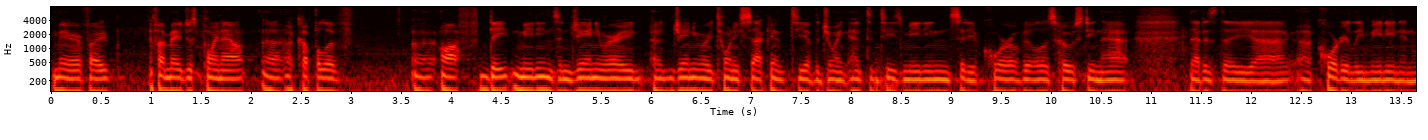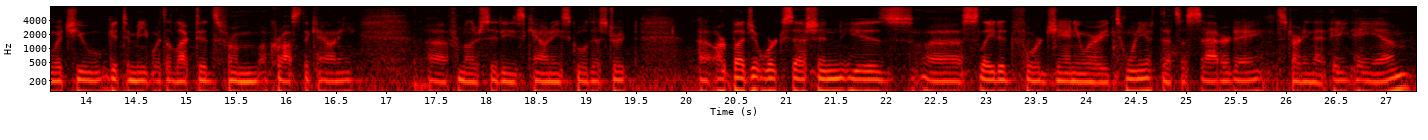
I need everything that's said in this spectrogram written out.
Mayor, if I, if I may just point out uh, a couple of uh, off-date meetings in January, uh, January 22nd, you have the joint entities meeting, City of Coralville is hosting that. That is the uh, uh, quarterly meeting in which you get to meet with electeds from across the county, uh, from other cities, county, school district. Uh, Our budget work session is uh, slated for January 20th, that's a Saturday, starting at 8 a.m.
